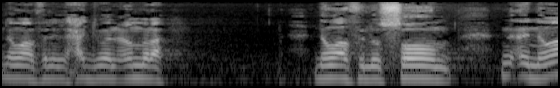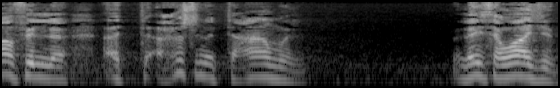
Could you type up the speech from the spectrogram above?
نوافل الحج والعمرة نوافل الصوم نوافل حسن التعامل. ليس واجب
